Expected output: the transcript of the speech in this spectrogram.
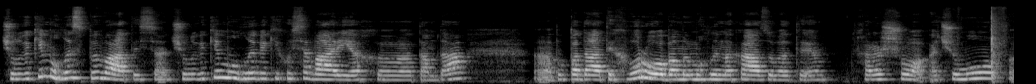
Чоловіки могли спиватися, чоловіки могли в якихось аваріях е, там, да, е, попадати, хворобами могли наказувати. Хорошо, а чому е,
